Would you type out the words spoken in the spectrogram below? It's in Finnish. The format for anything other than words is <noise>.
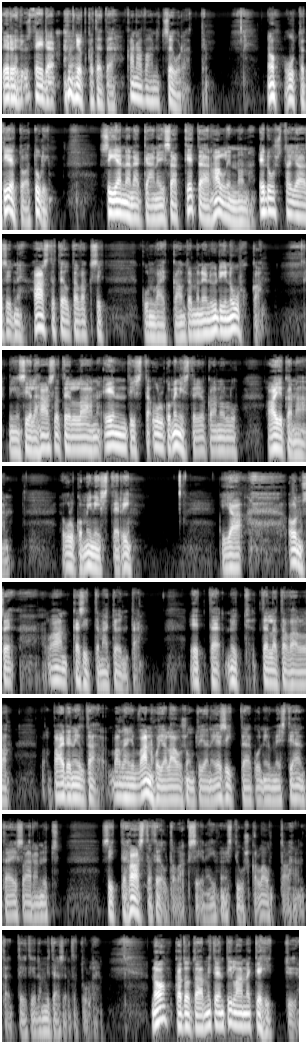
Tervehdys teidän, <clears throat> jotka tätä kanavaa nyt seuraatte. No, uutta tietoa tuli. Siennänäkään ei saa ketään hallinnon edustajaa sinne haastateltavaksi, kun vaikka on tämmöinen ydinuhka. Niin siellä haastatellaan entistä ulkoministeri, joka on ollut aikanaan ulkoministeri. Ja on se vaan käsittämätöntä, että nyt tällä tavalla – Bidenilta vanhoja lausuntoja ne esittää, kun ilmeisesti häntä ei saada nyt sitten haastateltavaksi. Ei ilmeisesti uskalla ottaa häntä, ettei tiedä mitä sieltä tulee. No, katsotaan miten tilanne kehittyy.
